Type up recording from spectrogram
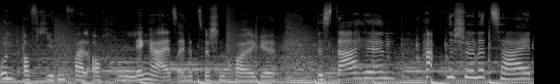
und auf jeden Fall auch länger als eine Zwischenfolge. Bis dahin, habt eine schöne Zeit.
